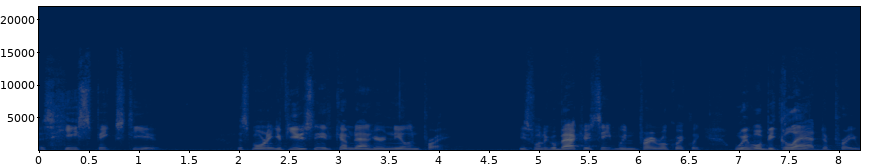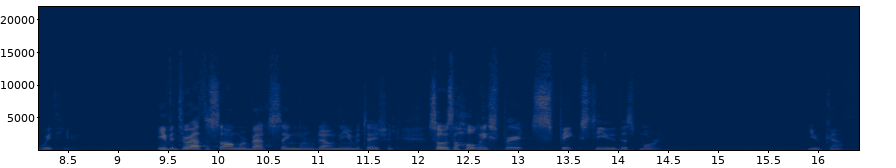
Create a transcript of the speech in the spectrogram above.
as He speaks to you this morning, if you just need to come down here and kneel and pray, you just want to go back to your seat, we can pray real quickly. We will be glad to pray with you, even throughout the song we're about to sing when we're done with the invitation. So, as the Holy Spirit speaks to you this morning, you come.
